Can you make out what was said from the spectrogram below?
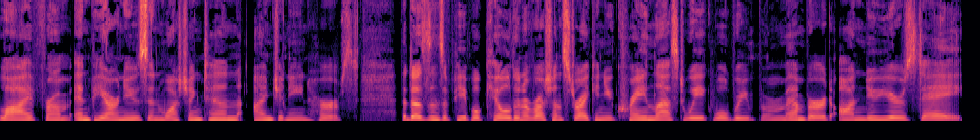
Live from NPR News in Washington, I'm Janine Herbst. The dozens of people killed in a Russian strike in Ukraine last week will be remembered on New Year's Day.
